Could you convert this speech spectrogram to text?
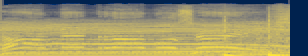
Amén, Ramos. Hey.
